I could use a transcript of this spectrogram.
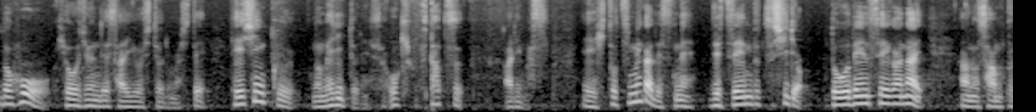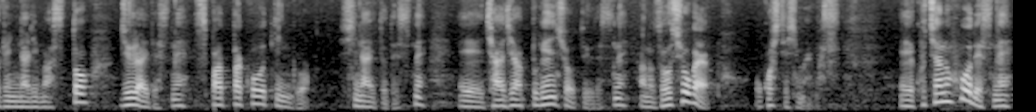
の方を標準で採用しておりまして低真空のメリットにです、ね大きく2つあります、えー、1つ目がですね絶縁物資料導電性がないあのサンプルになりますと従来ですねスパッタコーティングをしないとですね、えー、チャージアップ現象というですねあの増障害を起こしてしまいます。えこちらの方ですね、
